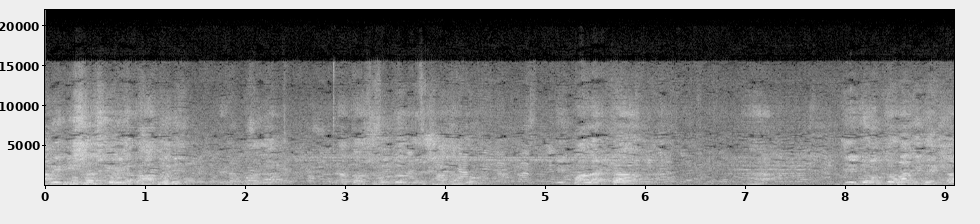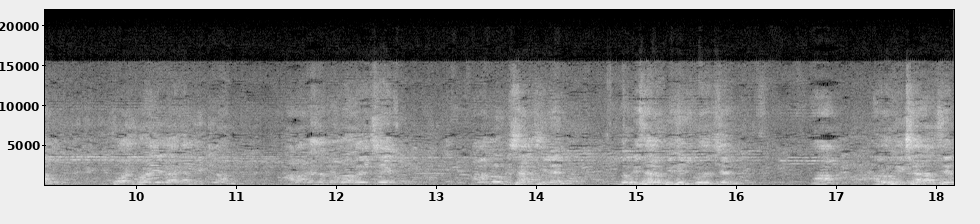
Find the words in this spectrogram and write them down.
আমি বিশ্বাস করি এত আধুনিক একটা পার্লার এত সুন্দর করে সাজানো। এই পার্লারটা যে যন্ত্রপাতি দেখলাম বসবার যে জায়গা দেখলাম, আমার কাছে মনে হয়েছে, আমার নবী স্যার ছিলেন, নবী স্যারও ভিজিট করেছেন রফিক স্যার আছেন,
